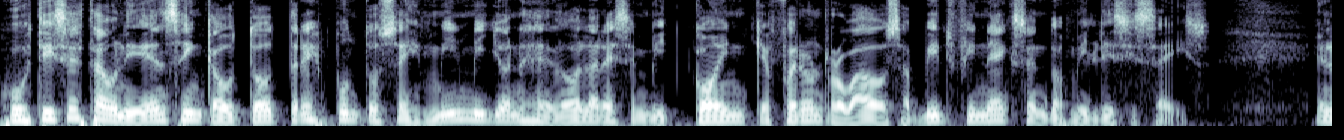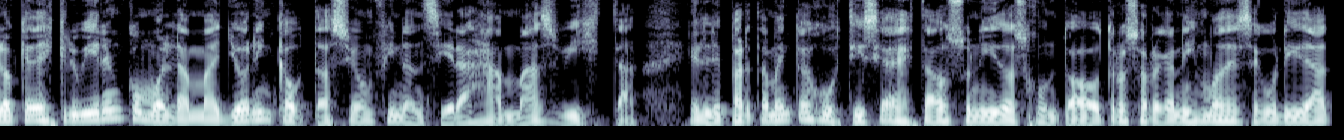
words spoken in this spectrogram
Justicia estadounidense incautó 3.6 mil millones de dólares en Bitcoin que fueron robados a Bitfinex en 2016 en lo que describieron como la mayor incautación financiera jamás vista, el Departamento de Justicia de Estados Unidos junto a otros organismos de seguridad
